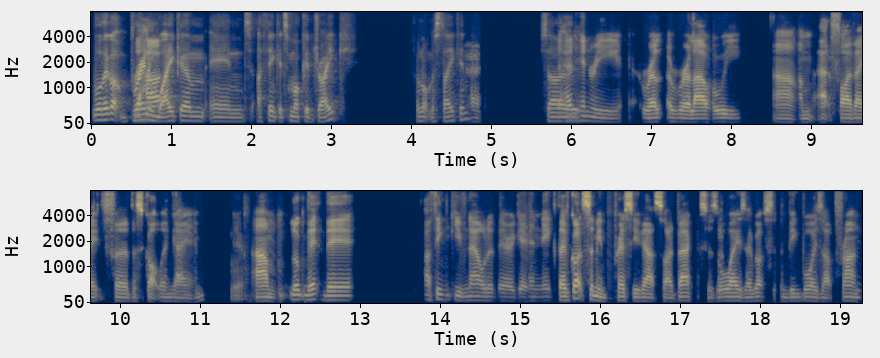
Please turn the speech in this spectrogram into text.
well, they've got Brandon half- Wakeham and I think it's Mocha Drake, if I'm not mistaken. Okay. So, they had Henry Relawi um at five eight for the Scotland game. Yeah. Um, look, they're, they're I think you've nailed it there again, Nick. They've got some impressive outside backs as always. They've got some big boys up front,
